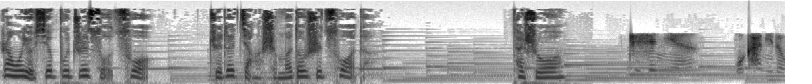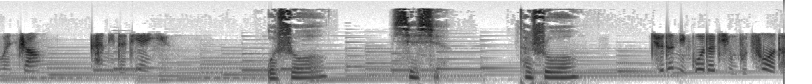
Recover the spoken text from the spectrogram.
让我有些不知所措。觉得讲什么都是错的。他说：“这些年，我看你的文章，看你的电影。”我说：“谢谢。”他说：“觉得你过得挺不错的。”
